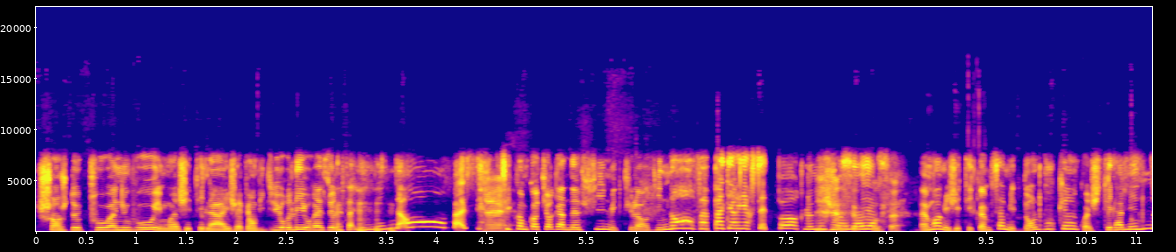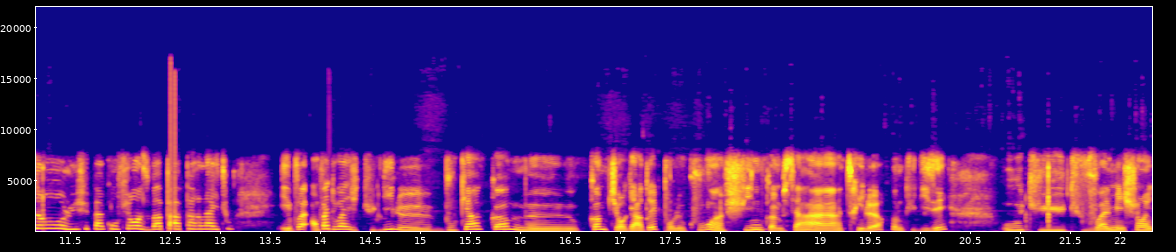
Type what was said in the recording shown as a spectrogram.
change de peau à nouveau. Et moi, j'étais là et j'avais envie de hurler au reste de la famille. mais non, c'est comme quand tu regardes un film et que tu leur dis non, va pas derrière cette porte, le méchant est derrière. Bah, moi, mais j'étais comme ça, mais dans le bouquin, quoi. J'étais là, mais non, lui fais pas confiance, va pas par là et tout. Et voilà, en fait, ouais, tu lis le bouquin comme euh, comme tu regarderais pour le coup un film comme ça, un thriller, comme tu disais, où tu, tu vois le méchant et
